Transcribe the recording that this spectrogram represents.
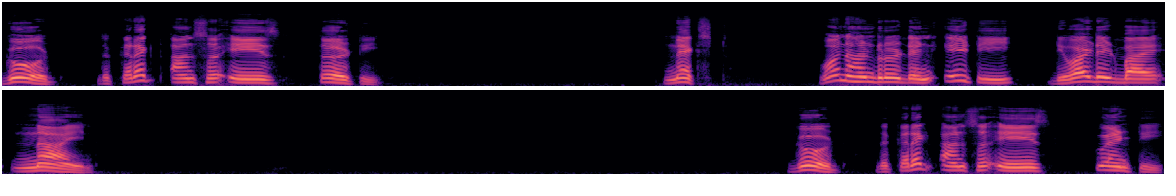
Good. The correct answer is 30. Next, 180 divided by 9. Good. The correct answer is 20.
